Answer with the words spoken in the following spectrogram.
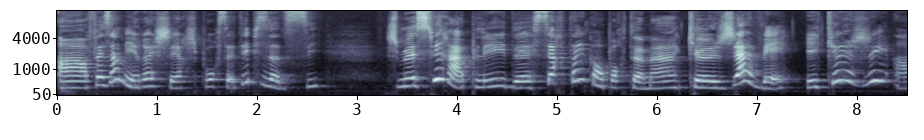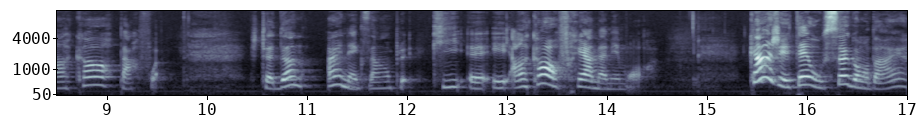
là, en faisant mes recherches pour cet épisode-ci, je me suis rappelé de certains comportements que j'avais et que j'ai encore parfois. Je te donne un exemple qui euh, est encore frais à ma mémoire. Quand j'étais au secondaire,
